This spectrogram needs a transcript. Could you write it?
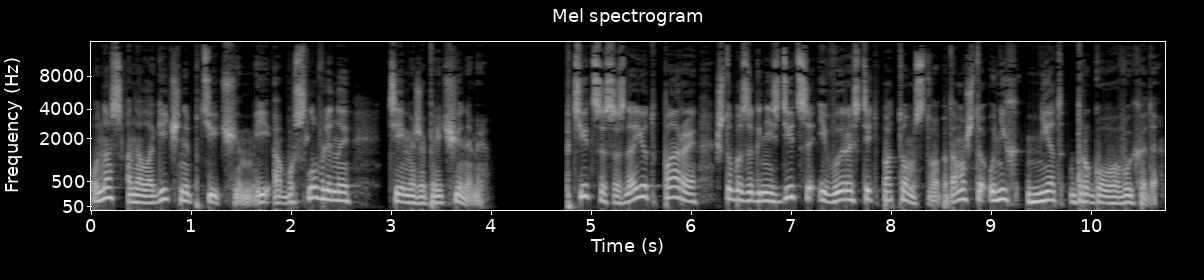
у нас аналогичны птичьим и обусловлены теми же причинами. Птицы создают пары, чтобы загнездиться и вырастить потомство, потому что у них нет другого выхода.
